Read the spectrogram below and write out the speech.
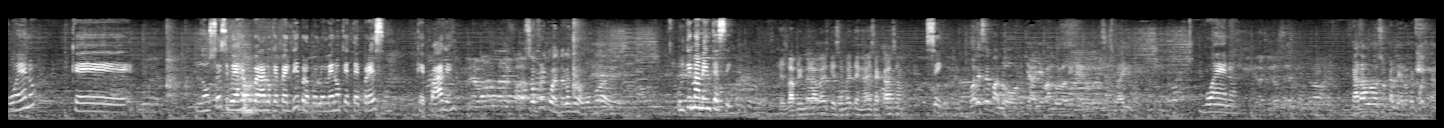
bueno, que no sé si voy a recuperar lo que perdí, pero por lo menos que esté preso, que pague. ¿Son frecuentes los robos por ahí? Últimamente sí, ¿Es la primera vez que se meten a esa casa? sí. ¿Cuál es el valor ya llevándolo a dinero de los extraídos? Bueno, Cada uno de esos calderos que cuestan.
